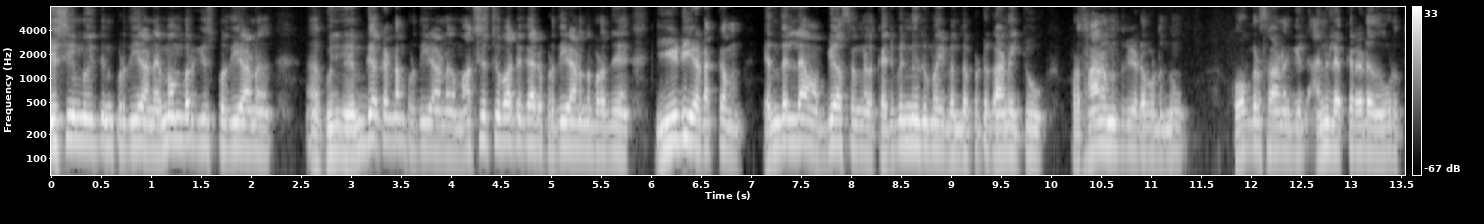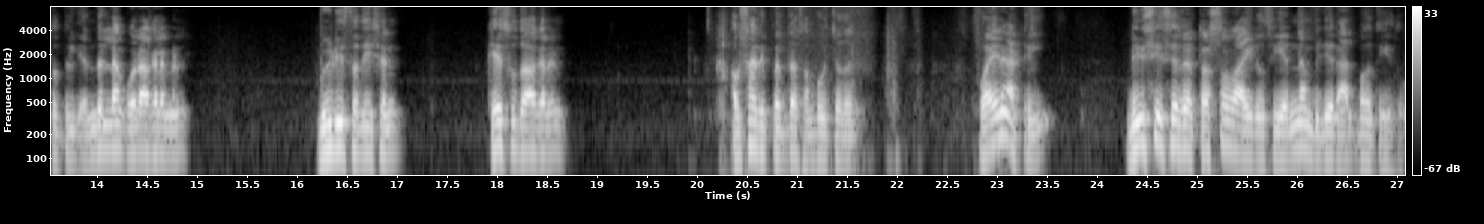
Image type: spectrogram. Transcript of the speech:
എ സി മൊയ്തീൻ പ്രതിയാണ് എം എം വർഗീസ് പ്രതിയാണ് എം കെ കണ്ണം പ്രതിയാണ് മാർക്സിസ്റ്റ് പാർട്ടിക്കാർ പ്രതിയാണെന്ന് പറഞ്ഞ് ഇ ഡി അടക്കം എന്തെല്ലാം അഭ്യാസങ്ങൾ കരിവന്നൂരുമായി ബന്ധപ്പെട്ട് കാണിച്ചു പ്രധാനമന്ത്രി ഇടപെടുന്നു. കോൺഗ്രസ് ആണെങ്കിൽ അനിൽ അക്കരയുടെ നേതൃത്വത്തിൽ എന്തെല്ലാം കോലാഹലങ്ങൾ? V D Satheesan K Sudhakaran അവസാനം ഇപ്പോൾ എന്താ സംഭവിച്ചത്? വയനാട്ടിൽ ഡി സി സിയുടെ ട്രഷററായിരുന്നു സി എൻ എം വിജയൻ ആത്മഹത്യ ചെയ്തു.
